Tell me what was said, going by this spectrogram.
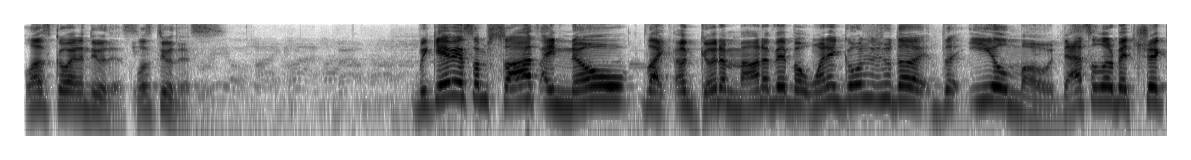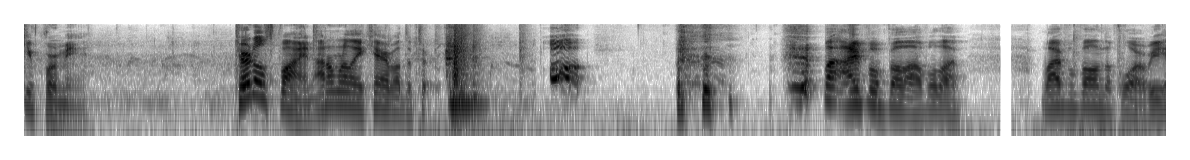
let's go ahead and do this. Let's do this. We gave it some shots. I know, like, a good amount of it, but when it goes into the, the eel mode, that's a little bit tricky for me. Turtle's fine. I don't really care about the turtle. oh! My iPhone fell off. Hold on. My iPhone fell on the floor. We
